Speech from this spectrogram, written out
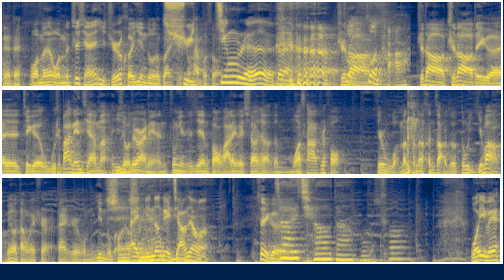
对对对，我们我们之前一直和印度的关系都还不错，惊人，直到做做塔，直到直到这个呃这个五十八年前嘛，一九六二年，中印之间爆发了一个小小的摩擦之后，其实我们可能很早就都遗忘了，没有当回事儿。但是我们印度朋友，哎，您能给讲讲吗？这个在敲打我窗。我以为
